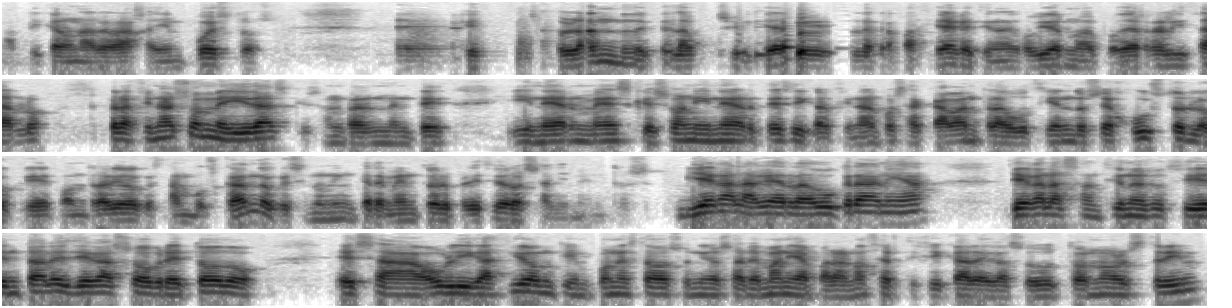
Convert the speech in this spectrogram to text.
aplicar una rebaja de impuestos que estamos hablando de la posibilidad, la capacidad que tiene el gobierno de poder realizarlo, pero al final son medidas que son realmente inermes, que son inertes y que al final pues acaban traduciéndose justo en lo que contrario a lo que están buscando, que es en un incremento del precio de los alimentos. Llega la guerra de Ucrania, llega las sanciones occidentales, llega sobre todo esa obligación que impone Estados Unidos a Alemania para no certificar el gasoducto Nord Stream.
